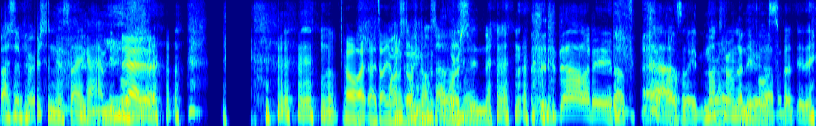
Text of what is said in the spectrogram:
as a person, it's like I have nipples. Yeah, yeah. Oh, I, I thought you were going to go even comes out worse. worse. no, dude, that's, Yeah, I was waiting Not for it. from the I it nipples, but it,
